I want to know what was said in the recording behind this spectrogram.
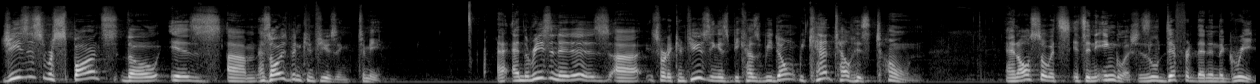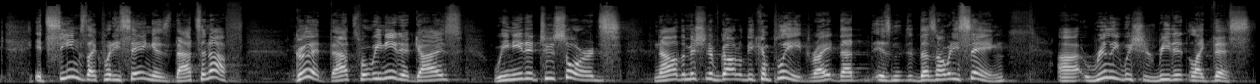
Jesus' response, though, is, um, has always been confusing to me. And the reason it is uh, sort of confusing is because we, don't, we can't tell his tone. And also, it's, it's in English. It's a little different than in the Greek. It seems like what he's saying is, that's enough. Good, that's what we needed, guys. We needed two swords. Now the mission of God will be complete, right? That is, that's not what he's saying. Uh, really, we should read it like this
